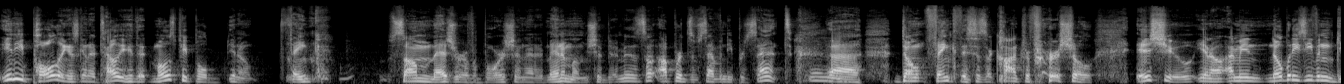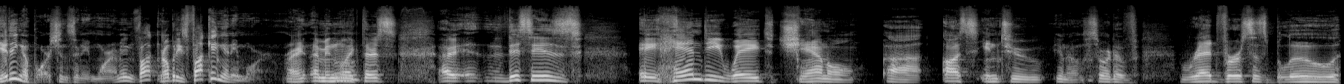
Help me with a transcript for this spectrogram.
any polling is going to tell you that most people, you know, think some measure of abortion at a minimum should be. I mean, it's upwards of 70% uh, don't think this is a controversial issue. You know, I mean, nobody's even getting abortions anymore. I mean, fuck, nobody's fucking anymore, right? I mean, like, there's, uh, this is a handy way to channel uh, us into, you know, sort of red versus blue,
